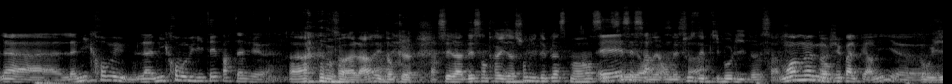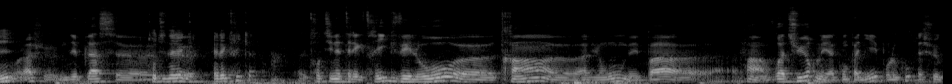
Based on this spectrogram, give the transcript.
la, la, micro, la micromobilité partagée. ouais. Ah, voilà. Et donc, c'est la décentralisation du déplacement. C'est ça, on est, on est c'est tous ça. des petits bolides. Moi-même, j'ai pas le permis. Oui. Voilà, je me déplace. Trottinette électrique trottinette électrique, vélo, euh, train, euh, avion, mais pas. euh, enfin, voiture, mais accompagné pour le coup, parce que je,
